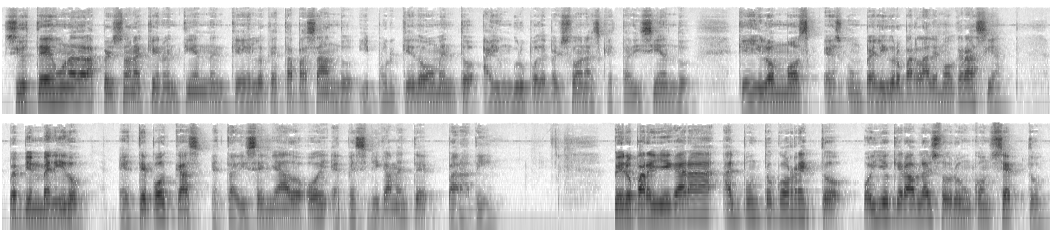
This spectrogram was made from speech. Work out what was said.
Si usted es una de las personas que no entienden qué es lo que está pasando y por qué de momento hay un grupo de personas que está diciendo que Elon Musk es un peligro para la democracia, pues bienvenido. Este podcast está diseñado hoy específicamente para ti. Pero para llegar al punto correcto, hoy yo quiero hablar sobre un concepto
